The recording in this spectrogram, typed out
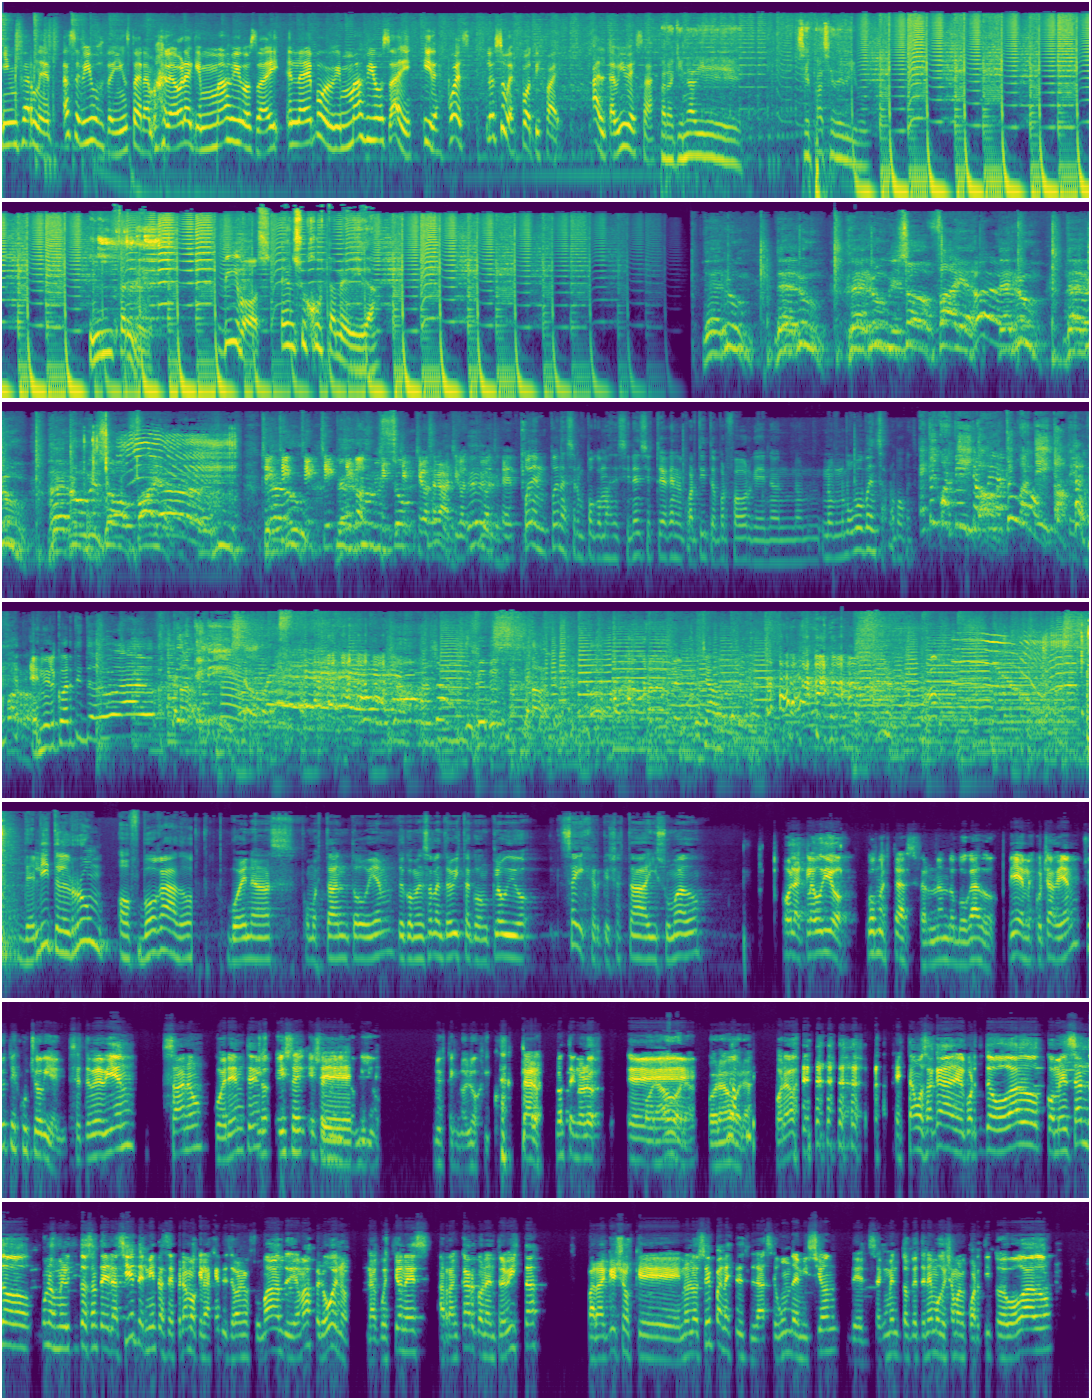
Infernet hace vivos de Instagram a la hora que más vivos hay, en la época que más vivos hay, y después lo sube Spotify. Alta viveza. Para que nadie se pase de vivo. Internet. Vivos en su justa medida. The room, the room, the room is on fire. The room, the room, the room is on fire. Chic, chic, chic, chic, chicos, chic, chic, chicos acá, chicos, chicos, eh, ¿pueden, ¿pueden hacer un poco más de silencio? Estoy acá en el cuartito, por favor, que no, no, no, no puedo pensar, no puedo pensar. Estoy cuartito, estoy cuartito. En el cuartito de abogado. Chao. The Little Room of Bogado. Buenas, ¿cómo están? ¿Todo bien? De comenzar la entrevista con Claudio Seiger, que ya está ahí sumado. Hola, Claudio. ¿Cómo estás, Fernando Bogado? Bien, ¿me escuchás bien? Yo te escucho bien. ¿Se te ve bien? ¿Sano? ¿Coherente? Yo- ese ese Eh, es mérito mío, no es tecnológico. Claro, no es tecnológico. Eh, Por ahora, por ahora. Por ahora. Estamos acá en el cuartito de abogado, comenzando unos minutitos antes de las 7, mientras esperamos que la gente se vaya sumando y demás, pero bueno, la cuestión es arrancar con la entrevista. Para aquellos que no lo sepan, esta es la segunda emisión del segmento que tenemos que se llama el cuartito de abogado.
